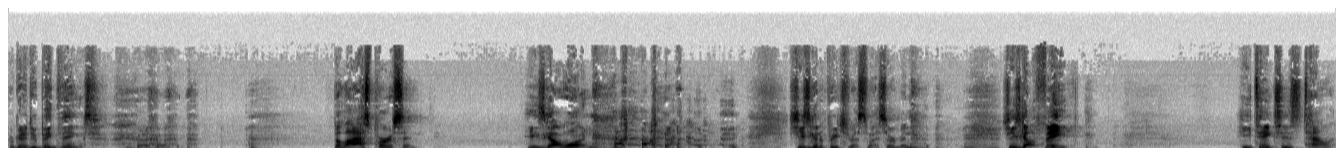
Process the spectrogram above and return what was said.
We're going to do big things. the last person, he's got one. She's going to preach the rest of my sermon. She's got faith. He takes his talent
